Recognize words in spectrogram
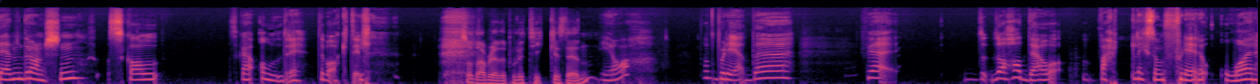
Den bransjen skal, skal jeg aldri tilbake til. Så da ble det politikk isteden? Ja, da ble det For jeg, da hadde jeg jo vært liksom flere år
